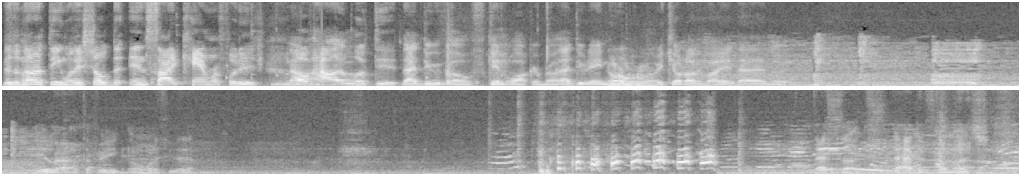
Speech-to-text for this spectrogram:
There's another thing where they showed the inside camera footage Nah, of how it looked. It. That dude though, skinwalker, bro. That dude ain't normal, bro. He killed everybody at that joint. Ew, what the freak? I don't want to see that. That sucks. That happens so much.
